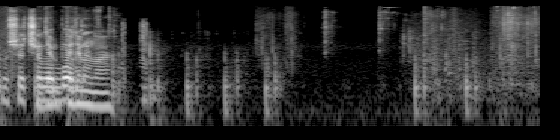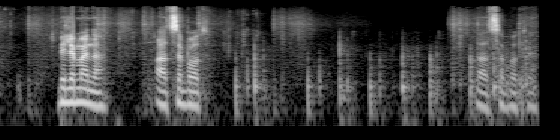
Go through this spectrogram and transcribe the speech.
Ну ще піді челобота. мною. Біля мене. А, це бот. Да, це боти.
